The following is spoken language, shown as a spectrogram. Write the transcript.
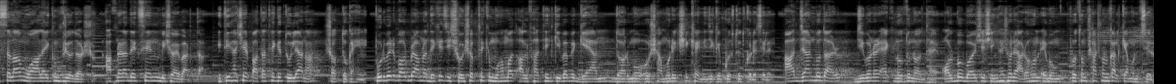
আসসালামু আলাইকুম প্রিয় দর্শক, আপনারা দেখছেন বিষয় বার্তা ইতিহাসের পাতা থেকে তুলে আনা সত্য কাহিনী। পূর্বের পর্বে আমরা দেখেছি শৈশব থেকে মুহাম্মদ আল ফাতিহ কীভাবে জ্ঞান, ধর্ম ও সামরিক শিক্ষায় নিজেকে প্রস্তুত করেছিলেন। আজ জানব তার জীবনের এক নতুন অধ্যায়, অল্প বয়সে সিংহাসনে আরোহণ এবং প্রথম শাসনকাল কেমন ছিল।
